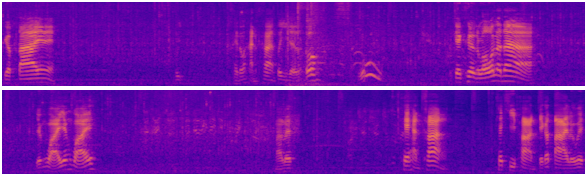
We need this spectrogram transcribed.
เกือบตายเนี่ยใครต้องหันข้างต้องยิงใจโอ้โหแกเครื่องร้อนแล้วนะยังไหวยังไหว มาเลย แค่หันข้าง แค่ขี่ผ่านแกก็ตายเลยเว้ย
